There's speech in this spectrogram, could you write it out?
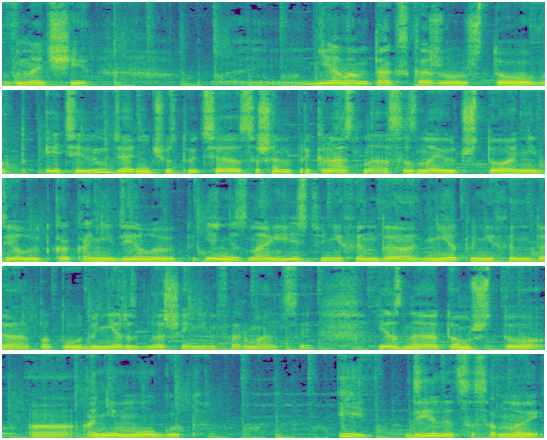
в ночи я вам так скажу, что вот эти люди, они чувствуют себя совершенно прекрасно, осознают, что они делают, как они делают. Я не знаю, есть у них НДА, нет у них НДА по поводу неразглашения информации. Я знаю о том, что э, они могут и делятся со мной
